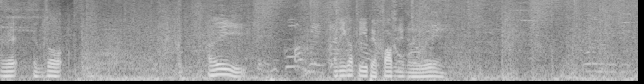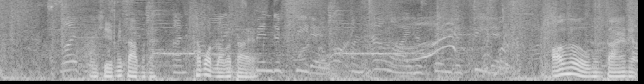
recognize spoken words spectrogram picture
เอ้ยเอ็นโซเอ้ยป้อมเลนกอัลานงนี้ก็ตีแต่ป้อมอย่างเลย โอเคไม่ตามมันนะ An ถ้าหมดเราก็ ally ตาย has อะ อ๋อเหอะผมตายเนี่ย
